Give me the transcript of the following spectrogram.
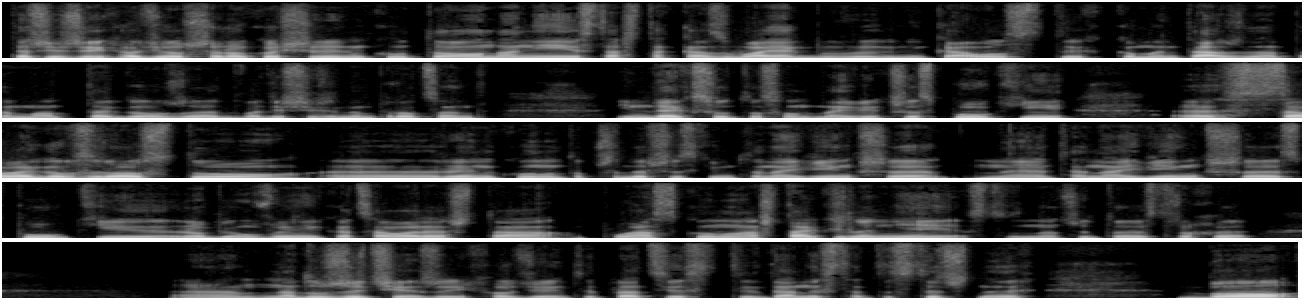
Też jeżeli chodzi o szerokość rynku, to ona nie jest aż taka zła, jakby wynikało z tych komentarzy na temat tego, że 27% indeksu to są największe spółki. E, z całego wzrostu e, rynku, no to przede wszystkim te największe, e, te największe spółki robią wynik, a cała reszta płasko, no aż tak źle nie jest. To znaczy, to jest trochę nadużycie, jeżeli chodzi o interpretację z tych danych statystycznych, bo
